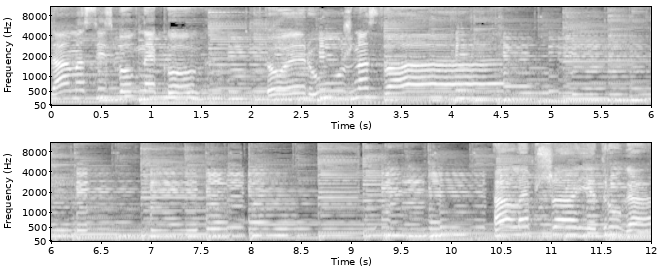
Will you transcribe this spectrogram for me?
sama si zbog nekog To je ružna stvar. A lepša je druga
